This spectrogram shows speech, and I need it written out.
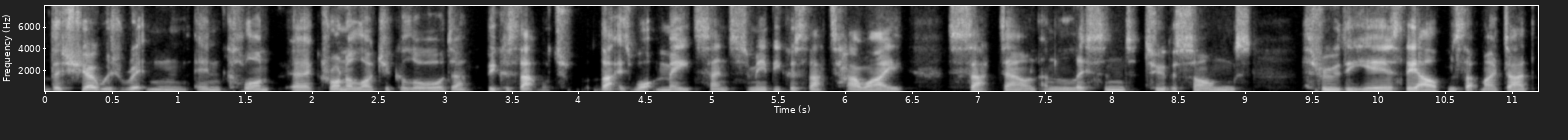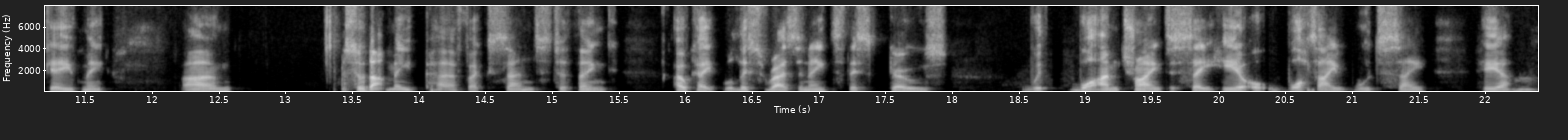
the show was written in uh, chronological order because that was that is what made sense to me because that's how i sat down and listened to the songs through the years, the albums that my dad gave me. Um, so that made perfect sense to think, okay, well, this resonates, this goes with what I'm trying to say here or what I would say here. Mm.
